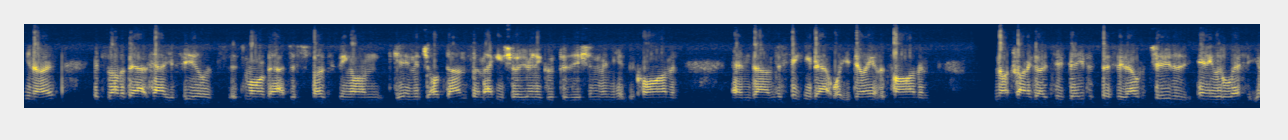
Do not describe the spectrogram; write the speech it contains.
you know it's not about how you feel. It's it's more about just focusing on getting the job done. So making sure you're in a good position when you hit the climb and and um, just thinking about what you're doing at the time and not trying to go too deep, especially at altitude. Any little effort you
